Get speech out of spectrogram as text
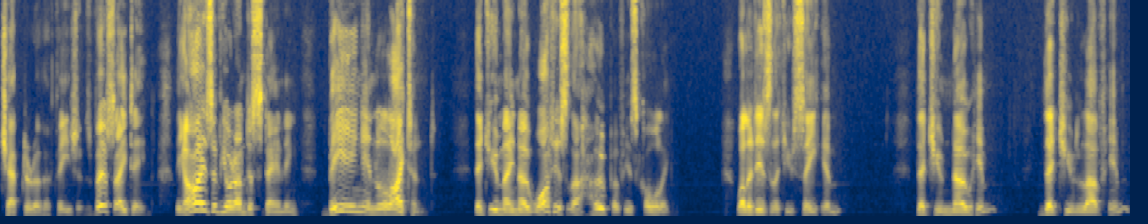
chapter of Ephesians, verse 18 the eyes of your understanding being enlightened, that you may know what is the hope of his calling. Well, it is that you see him, that you know him, that you love him,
